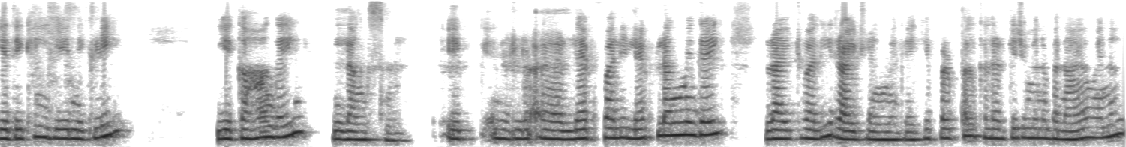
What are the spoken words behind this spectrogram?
ये देखें, ये निकली, ये कहा गई? लंग्स में। एक लेफ़्ट वाली लेफ़्ट लंग में गई राइट वाली राइट लंग में गई। ये पर्पल कलर के जो मैंने बनाए हुए ना,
